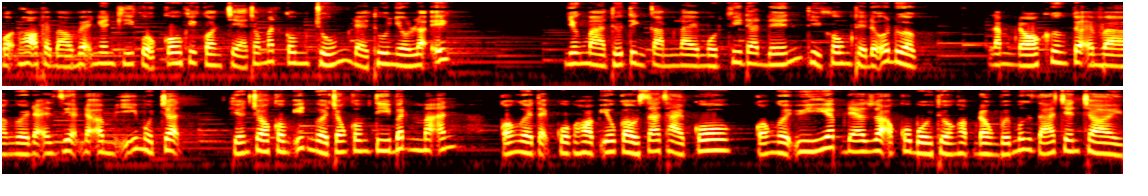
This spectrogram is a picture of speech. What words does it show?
bọn họ phải bảo vệ nhân khí của cô khi còn trẻ trong mắt công chúng để thu nhiều lợi ích. Nhưng mà thứ tình cảm này một khi đã đến thì không thể đỡ được. Năm đó Khương Tuệ và người đại diện đã ầm ĩ một trận, khiến cho không ít người trong công ty bất mãn. Có người tại cuộc họp yêu cầu sa thải cô, có người uy hiếp đe dọa cô bồi thường hợp đồng với mức giá trên trời.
